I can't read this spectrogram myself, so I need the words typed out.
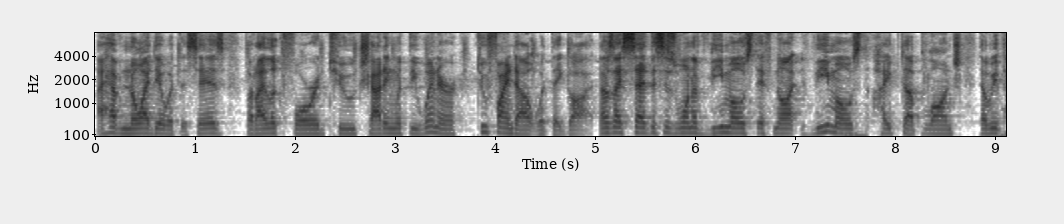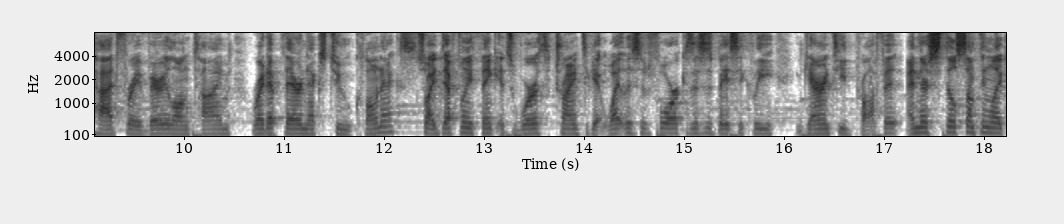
I have no idea what this is, but I look forward to chatting with the winner to find out what they got. As I said, this is one of the most, if not the most hyped up launch that we've had for a very long time, right up there next to CloneX. So I definitely think it's worth trying to get whitelisted for because this is basically guaranteed profit. And there's still something like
